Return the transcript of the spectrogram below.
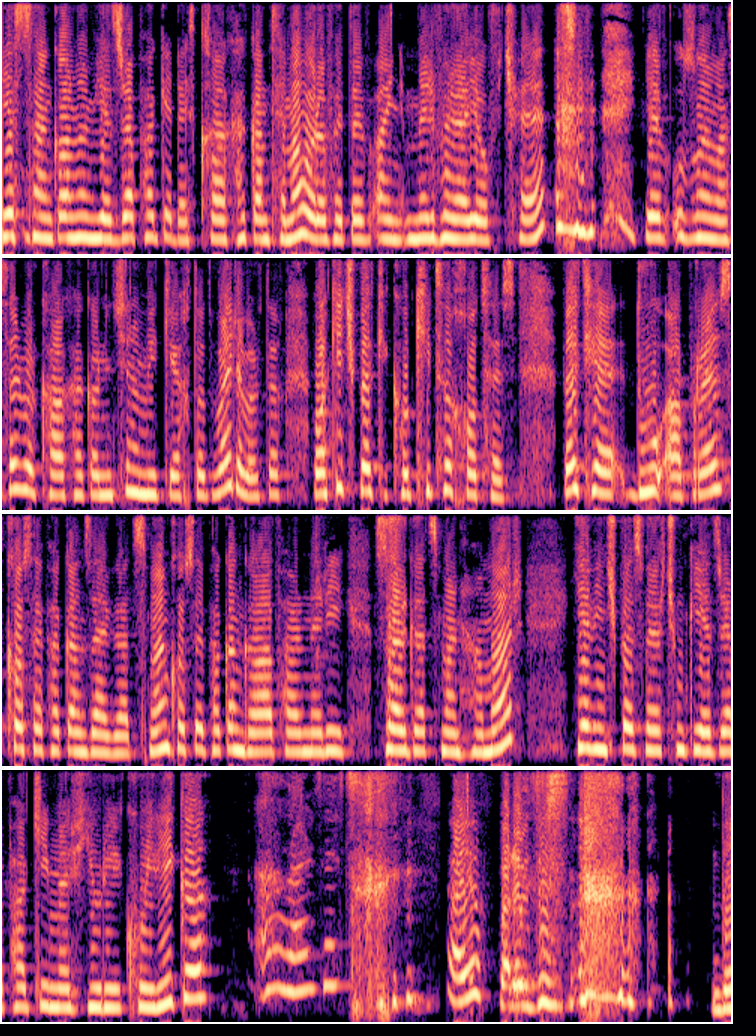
Ես ցանկանում եմ եզրափակել այս քաղաքական թեմա, որովհետև այն մեր վրայով չէ, եւ ուզում եմ ասել, որ քաղաքականությունը մի կեղտոտ վայր է, որտեղ ուղղակի չպետք է քո քիթը խոցես։ Պետք է դու ապրես քո սեփական զարգացման, քո սեփական գաղափարների զարգացման համար եւ ինչպես վերջում կեզրափակի մեր Յուրի Քույրիկը, Այո, բարև ձեզ։ Դե,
